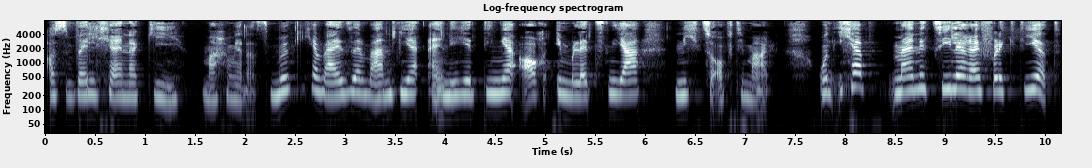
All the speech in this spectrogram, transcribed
Aus welcher Energie machen wir das? Möglicherweise waren hier einige Dinge auch im letzten Jahr nicht so optimal. Und ich habe meine Ziele reflektiert,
